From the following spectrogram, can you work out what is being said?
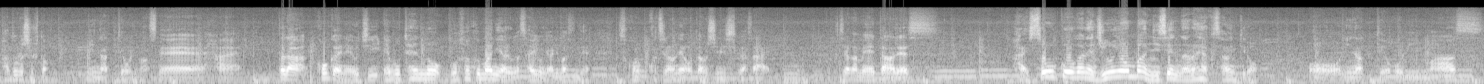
ー、パドルシフトになっておりますね。はいただ今回ねうちエボ10の5速マニュアルが最後にありますんでそここちらをねお楽しみにしてください。こちらがメーターです。はい走行がね14万2703キロになっております。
